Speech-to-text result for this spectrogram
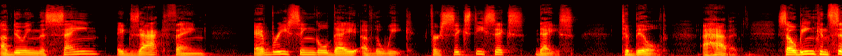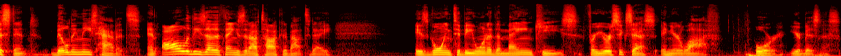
of doing the same exact thing every single day of the week for 66 days to build a habit. So, being consistent, building these habits, and all of these other things that I've talked about today is going to be one of the main keys for your success in your life or your business.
